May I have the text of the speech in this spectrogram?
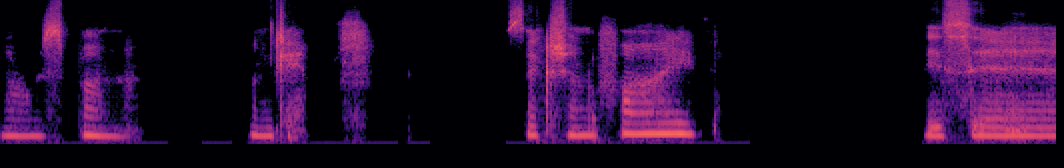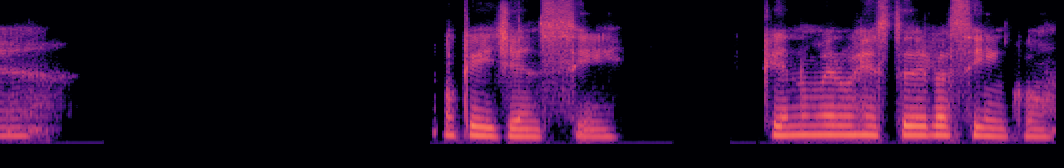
No respond. Okay. Section 5. Dice. Ok, Jency. ¿Qué número es este de las 5?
